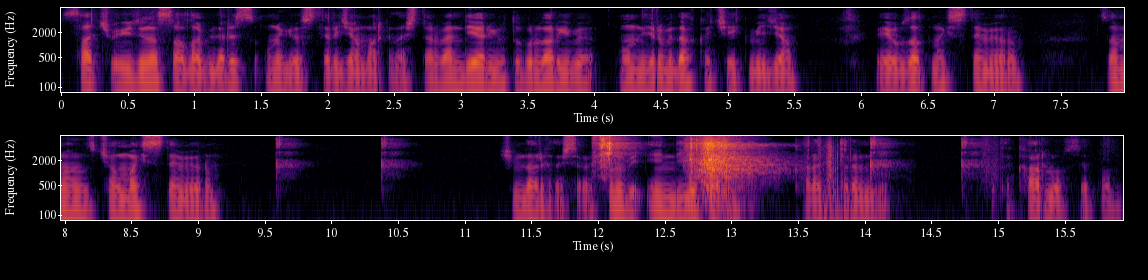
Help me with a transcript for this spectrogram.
saç ve yüzü nasıl alabiliriz onu göstereceğim arkadaşlar. Ben diğer YouTuber'lar gibi 10-20 dakika çekmeyeceğim ve uzatmak istemiyorum. Zamanınızı çalmak istemiyorum. Şimdi arkadaşlar şunu bir Andy yapalım karakterimizi. Ya da Carlos yapalım.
